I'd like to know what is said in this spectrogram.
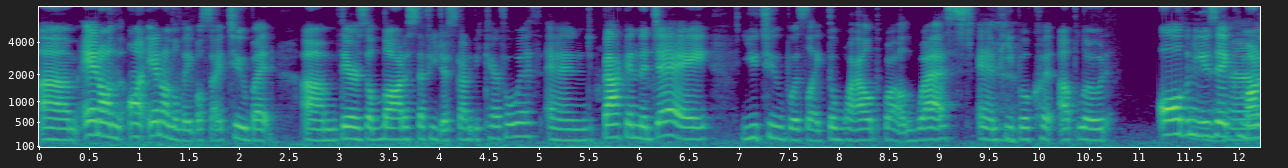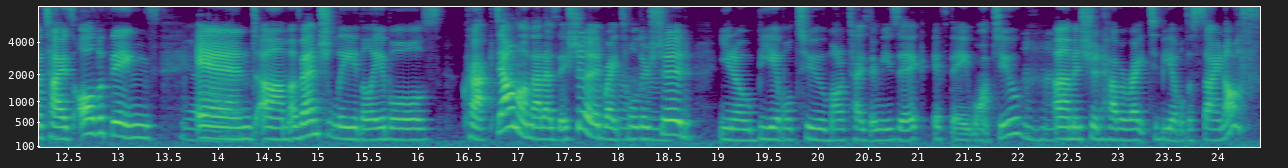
um, and on, on and on the label side too. But um, there's a lot of stuff you just got to be careful with. And back in the day, YouTube was like the wild, wild west, and people could upload all the music, Yeah. monetize all the things, Yeah. and um, eventually the labels crack down on that as they should. Rights holders Mhm. should, you know, be able to monetize their music if they want to, Mhm. um, and should have a right to be able to sign off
